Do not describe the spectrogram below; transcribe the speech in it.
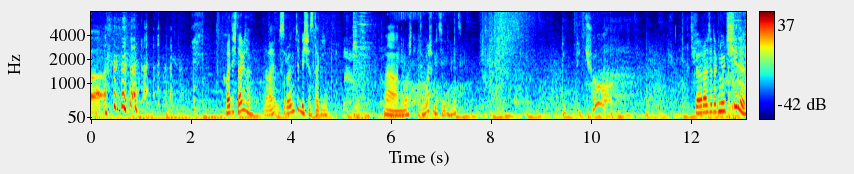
Опа. Хочешь так же? Давай устроим тебе сейчас так же. А, он не может. Ты можешь выйти или нет? Ты, ты чё? Тебя разве так не учили?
